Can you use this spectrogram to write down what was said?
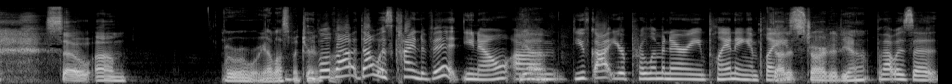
so, um, where were we? I lost my train well, of thought. that that was kind of it. You know, Yeah. um, you've got your preliminary planning in place. Got it started, yeah. But That was a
